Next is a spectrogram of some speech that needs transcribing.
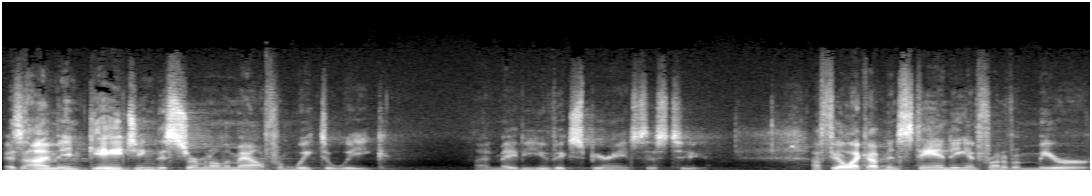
As I'm engaging this Sermon on the Mount from week to week, and maybe you've experienced this too, I feel like I've been standing in front of a mirror.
